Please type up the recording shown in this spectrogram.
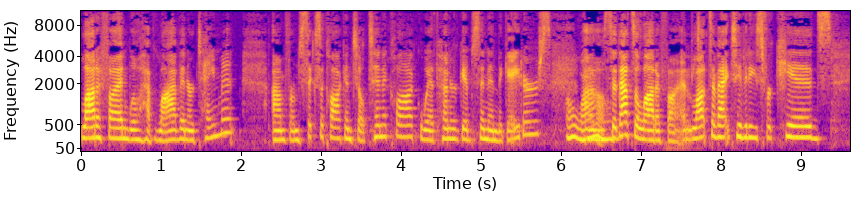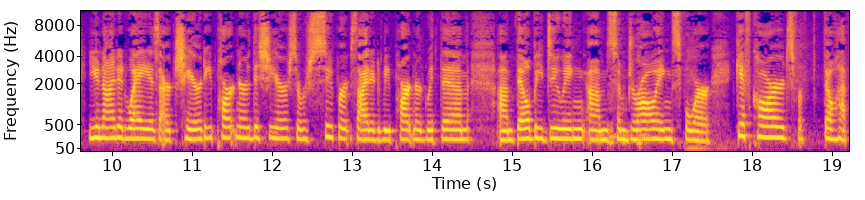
a lot of fun. We'll have live entertainment. Um, from six o'clock until ten o'clock with Hunter Gibson and the Gators. Oh, wow. Um, so that's a lot of fun. Lots of activities for kids. United Way is our charity partner this year, so we're super excited to be partnered with them. Um, they'll be doing um, some drawings for gift cards. For they'll have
